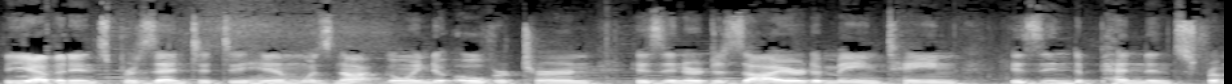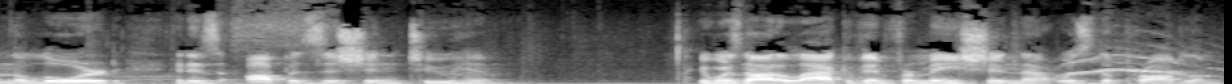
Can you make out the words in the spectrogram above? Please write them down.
The evidence presented to him was not going to overturn his inner desire to maintain his independence from the Lord and his opposition to him. It was not a lack of information that was the problem.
